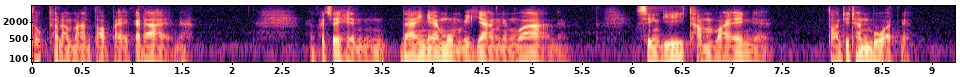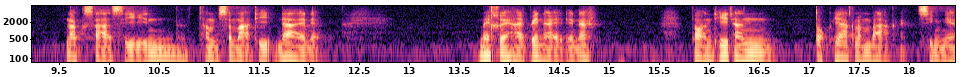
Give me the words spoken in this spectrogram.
ทุกข์ทรมานต่อไปก็ได้นะก็จะเห็นได้แง่มุมอีกอย่างหนึ่งว่านะสิ่งที่ทำไว้เนี่ยตอนที่ท่านบวชเนี่ยรักษาศีลทำสมาธิได้เนี่ย ไม่เคยหายไปไหนเลยนะ ตอนที่ท่านตกยากลำบากเนี่ยสิ่งนี้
